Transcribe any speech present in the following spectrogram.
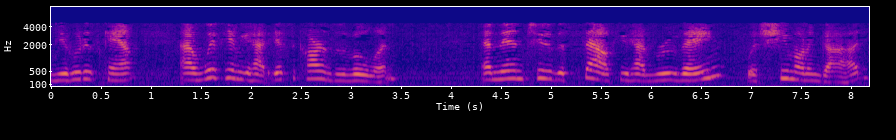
Yehuda's camp, and with him you had Issachar and Zebulun. And then to the south you had Ruvain with Shimon and Gad.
